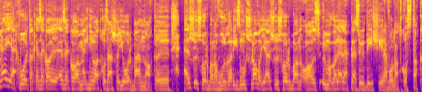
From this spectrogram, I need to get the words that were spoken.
Melyek voltak ezek a, ezek a megnyilatkozásai Orbánnak? Ö, elsősorban a vulgarizmusra, vagy elsősorban az önmaga lelepleződésére vonatkoztak?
